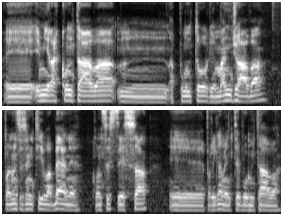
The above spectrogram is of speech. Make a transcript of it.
e, e mi raccontava mh, appunto che mangiava, poi non si sentiva bene con se stessa e praticamente vomitava.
